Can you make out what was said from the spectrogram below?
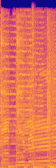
baboulet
